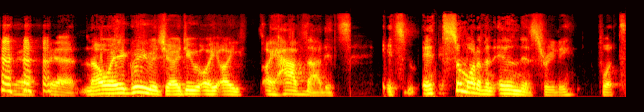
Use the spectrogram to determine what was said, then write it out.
yeah. No, I agree with you. I do. I, I, I have that. It's, it's, it's somewhat of an illness, really. But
